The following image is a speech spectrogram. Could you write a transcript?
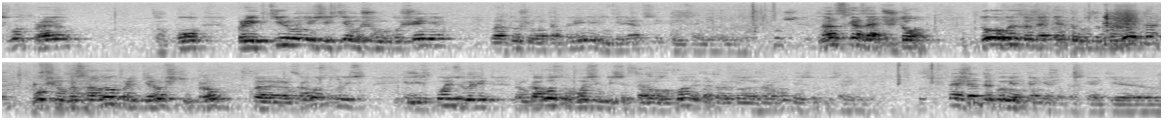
свод правил по проектированию системы шумоглушения, воздушного отопления, вентиляции, кондиционирования. Надо сказать, что до выхода этого документа, в общем, в основном проектировщики э, руководствовались или использовали руководство 82 -го года, которое было разработано Институтом Союза. Этот документ, конечно, так сказать, э,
